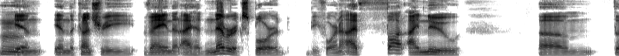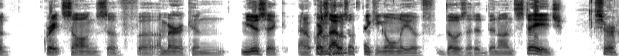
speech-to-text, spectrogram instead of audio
mm. in in the country vein that I had never explored before. Now I thought I knew um, the great songs of uh, American music, and of course mm-hmm. I was thinking only of those that had been on stage. Sure,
